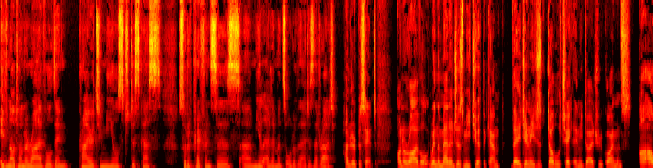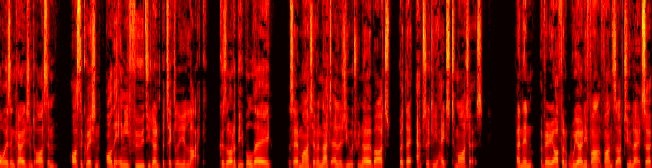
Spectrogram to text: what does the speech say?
if not on arrival, then prior to meals to discuss sort of preferences, uh, meal elements, all of that. Is that right? Hundred percent. On arrival, when the managers meet you at the camp, they generally just double check any dietary requirements. I always encourage them to ask them ask the question: Are there any foods you don't particularly like? Because a lot of people they say might have a nut allergy, which we know about, but they absolutely hate tomatoes. And then very often we only find, find this out too late. So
